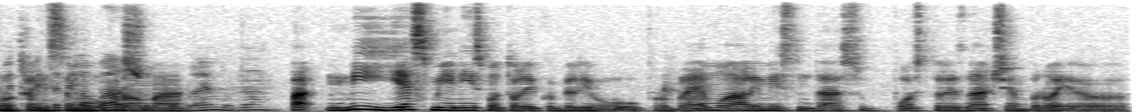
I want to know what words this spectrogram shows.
lokalnim samoupravama. Da. Pa mi jesmo i nismo toliko bili u, u problemu, ali mislim da su postale značajan broj uh,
